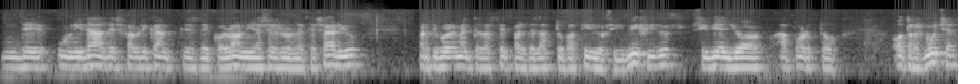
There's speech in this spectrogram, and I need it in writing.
de unidades fabricantes de colonias es lo necesario, particularmente las cepas de lactobacilos y bífidos, si bien yo aporto otras muchas,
